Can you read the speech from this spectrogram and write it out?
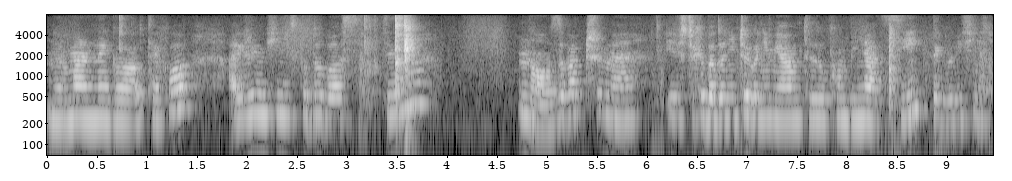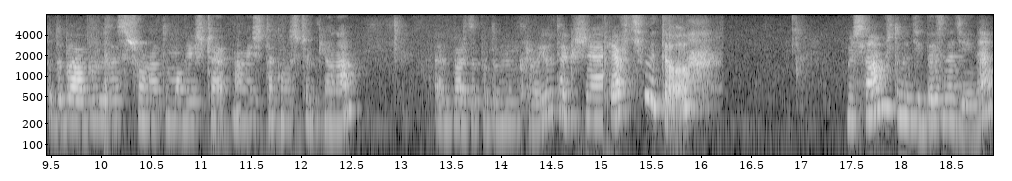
normalnego tego. A jeżeli mi się nie spodoba z tym, no zobaczymy. Jeszcze chyba do niczego nie miałam tylu kombinacji. Jakby mi się nie spodobała bluza z szona, to mogę jeszcze, mam jeszcze taką z czempiona w bardzo podobnym kroju, także sprawdźmy to. Myślałam, że to będzie beznadziejne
